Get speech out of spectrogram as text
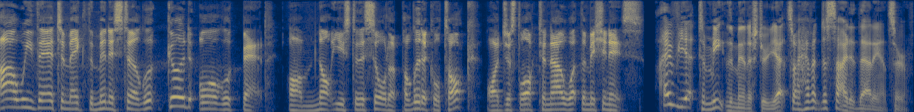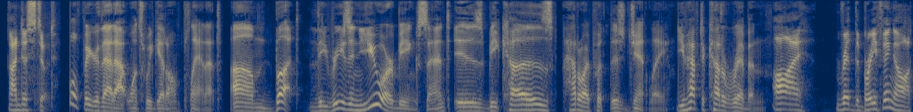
Are we there to make the minister look good or look bad? I'm not used to this sort of political talk. I'd just like to know what the mission is. I've yet to meet the minister yet, so I haven't decided that answer. Understood. We'll figure that out once we get on planet. Um, but the reason you are being sent is because, how do I put this gently? You have to cut a ribbon. I read the briefing. I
